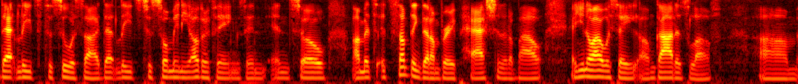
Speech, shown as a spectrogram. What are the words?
that leads to suicide. That leads to so many other things. And and so um, it's it's something that I'm very passionate about. And you know, I always say um, God is love, um,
